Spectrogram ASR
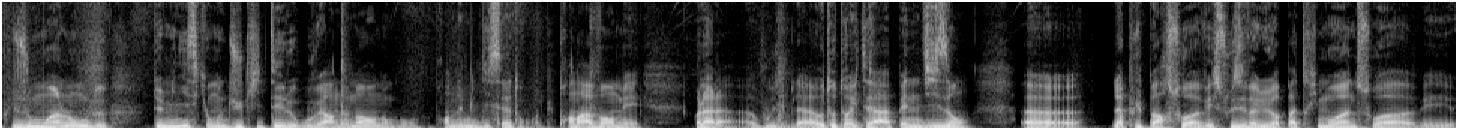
plus ou moins longue de, ministres qui ont dû quitter le gouvernement. Donc, on peut prendre 2017, on aurait pu prendre avant, mais voilà, la, haute autorité a à peine 10 ans. Euh, la plupart, soit avaient sous-évalué leur patrimoine, soit avaient,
